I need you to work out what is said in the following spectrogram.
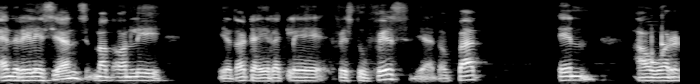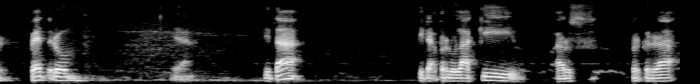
And the relations not only ya toh directly face to face ya toh but in our bedroom ya. Kita tidak perlu lagi harus bergerak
